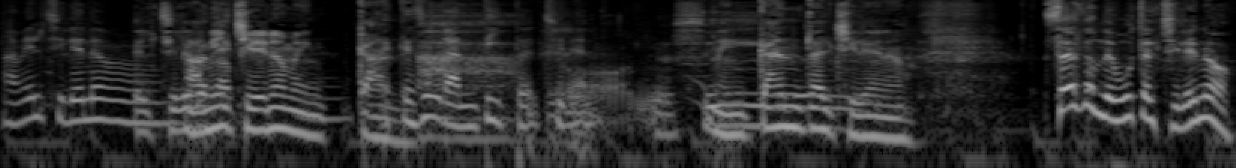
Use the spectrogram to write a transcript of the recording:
A mí el chileno. El chileno A mí el no- chileno me Es encanta. que es un gantito el chileno. Sí. Me encanta el chileno. ¿Sabes dónde me gusta el chileno?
